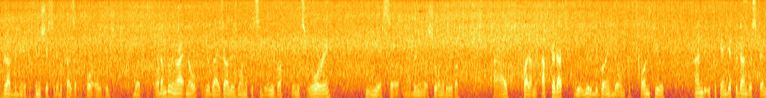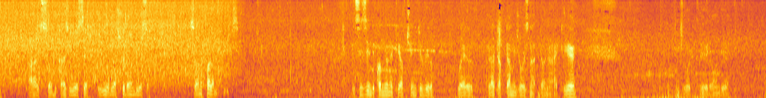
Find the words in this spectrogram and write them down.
Vlog didn't get to finish yesterday because of the poor outage. But what I'm doing right now, you guys always wanted to see the river when it's roaring. Yes, so I'm bringing you showing the river. Alright, follow me. After that, we will be going down to Frontier. And if we can get to Danvers Pen, also because we will say the road was down there. So, so now follow me, please. This is in the community of Trinity Well, a lot of damage was not done right here. Road clear down there.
